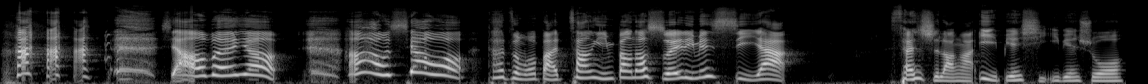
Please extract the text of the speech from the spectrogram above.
哈哈！小朋友。好好笑哦！他怎么把苍蝇放到水里面洗呀？三十郎啊，一边洗一边说：“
